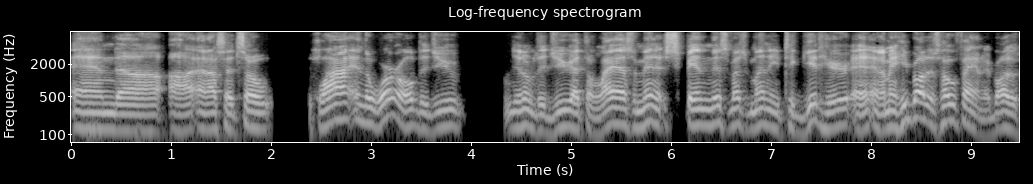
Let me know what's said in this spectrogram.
And uh, uh, and I said, so why in the world did you you know, did you at the last minute spend this much money to get here? And, and I mean, he brought his whole family, brought his,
